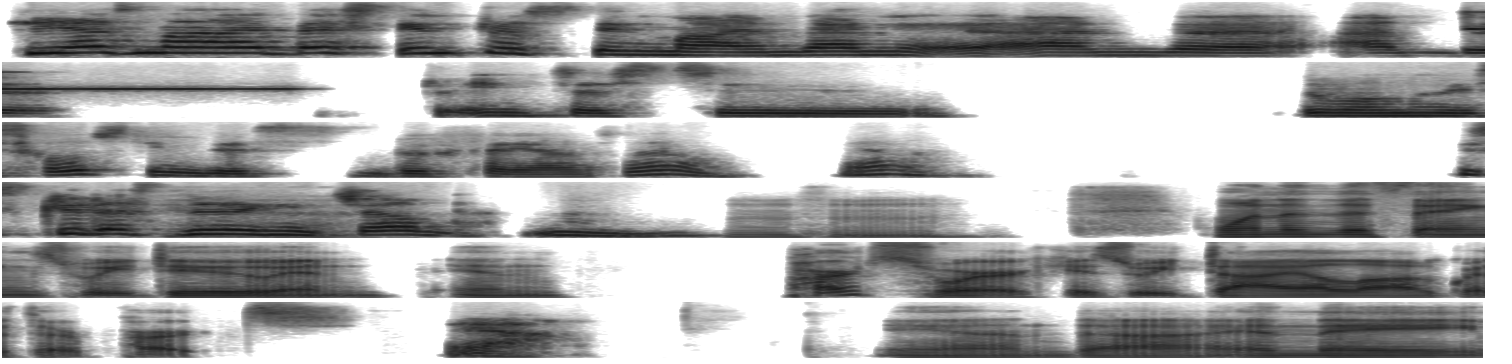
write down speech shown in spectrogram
he has my best interest in mind and and uh, and uh, interest to the one who is hosting this buffet as well. Yeah, he's good at doing a job. Mm. hmm One of the things we do in in parts work is we dialogue with our parts, Yeah, and uh, and they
